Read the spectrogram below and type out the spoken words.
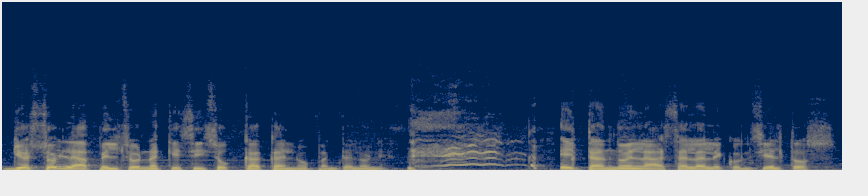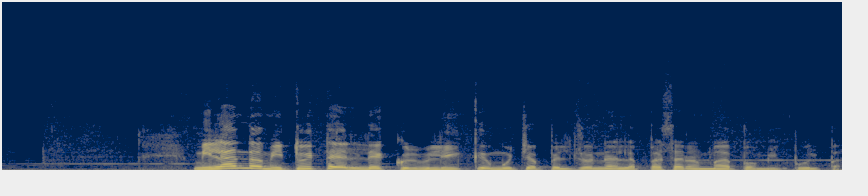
yo soy la persona que se hizo caca en los pantalones. Estando en la sala de conciertos. Mirando mi Twitter descubrí que muchas personas la pasaron mal por mi culpa.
